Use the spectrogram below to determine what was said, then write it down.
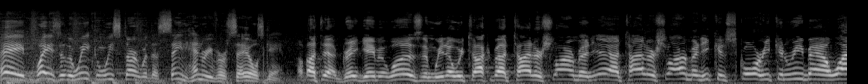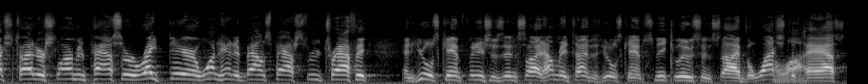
Hey, plays of the week, and we start with the St. Henry Versailles game. How about that? Great game it was. And we know we talk about Tyler Schlarman. Yeah, Tyler Schlarman, he can score, he can rebound. Watch Tyler Schlarman passer right there. One handed bounce pass through traffic. And Camp finishes inside. How many times does Camp sneak loose inside? But watch the pass.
